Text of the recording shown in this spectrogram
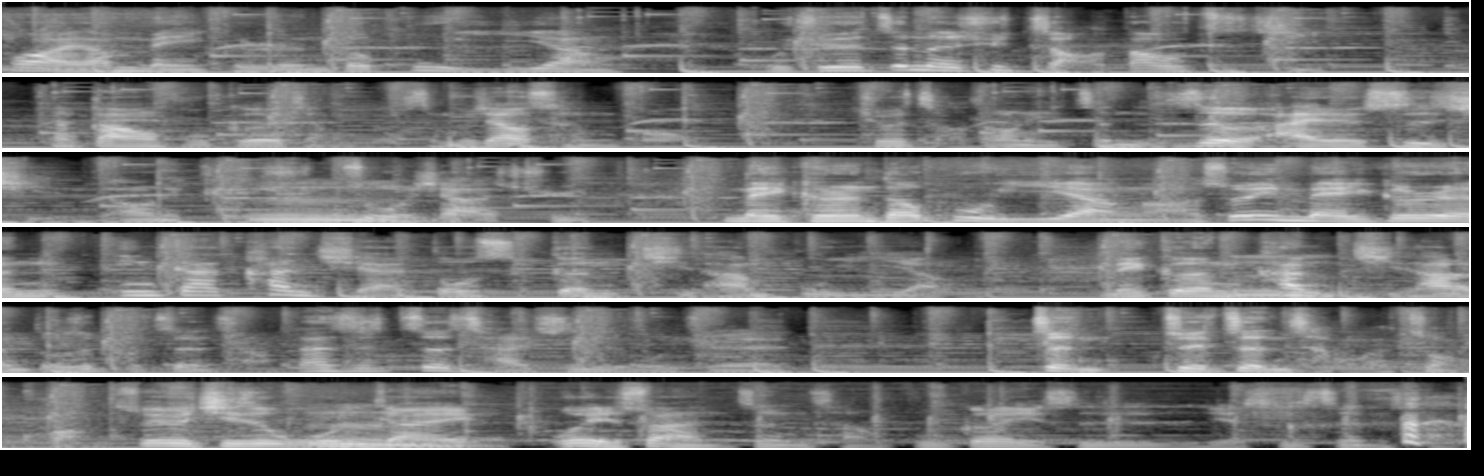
快，然后每个人都不一样，我觉得真的去找到自己，像刚刚福哥讲的，什么叫成功？就会找到你真的热爱的事情，然后你可以去做下去。每个人都不一样啊，所以每个人应该看起来都是跟其他人不一样。每个人看其他人都是不正常，但是这才是我觉得正最正常的状况。所以其实我应该我也算很正常，胡哥也是也是正常。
